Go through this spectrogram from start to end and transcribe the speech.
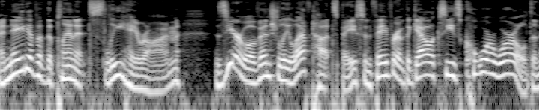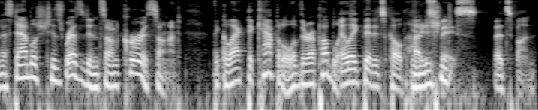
A native of the planet Sleheyron, Ziro eventually left Hutt space in favor of the galaxy's core world and established his residence on Coruscant, the galactic capital of the Republic. I like that it's called Hut addition to- Space. That's fun.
